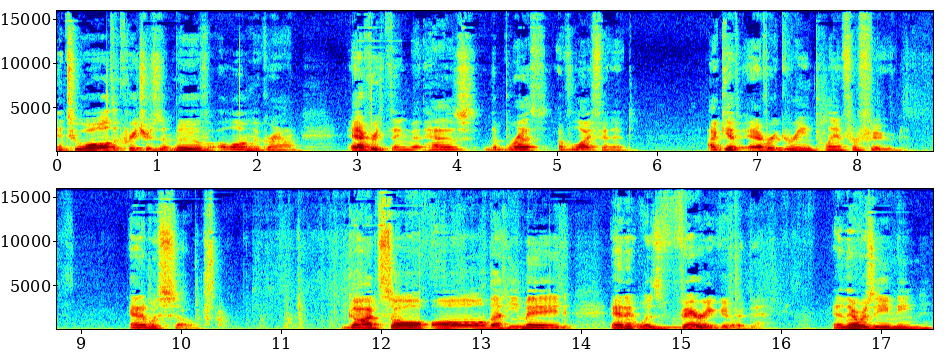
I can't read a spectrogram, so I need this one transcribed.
and to all the creatures that move along the ground, everything that has the breath of life in it, I give every green plant for food. And it was so. God saw all that he made, and it was very good. And there was evening,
